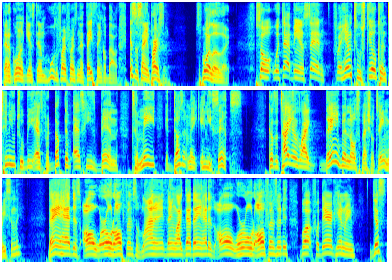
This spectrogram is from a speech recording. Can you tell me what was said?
that are going against them, who's the first person that they think about? It's the same person. Spoiler alert. So with that being said, for him to still continue to be as productive as he's been, to me, it doesn't make any sense. Cause the Titans, like, they ain't been no special team recently. They ain't had this all world offensive line or anything like that. They ain't had this all world offense. But for Derrick Henry, just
